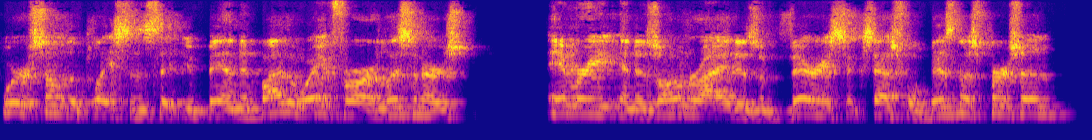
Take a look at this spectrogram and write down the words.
where are some of the places that you've been? And by the way, for our listeners, Emery in his own right is a very successful business person.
